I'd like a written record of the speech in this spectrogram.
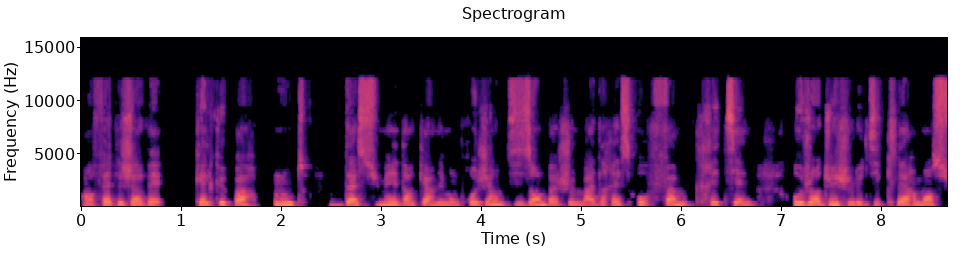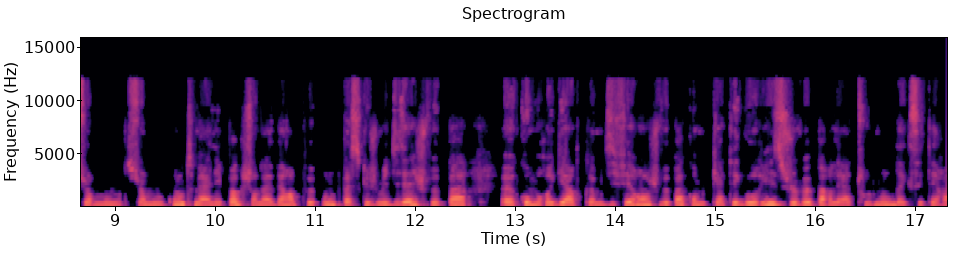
en fait, j'avais quelque part honte d'assumer et d'incarner mon projet en disant, bah, je m'adresse aux femmes chrétiennes. Aujourd'hui, je le dis clairement sur mon, compte, mais à l'époque, j'en avais un peu honte parce que je me disais, je veux pas euh, qu'on me regarde comme différent, je veux pas qu'on me catégorise, je veux parler à tout le monde, etc.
